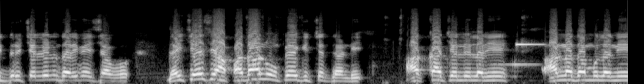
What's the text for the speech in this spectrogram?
ఇద్దరు చెల్లెలను తరిమేశావు. దయచేసి ఆ పదాలను ఉపయోగించద్దండి. అక్క చెల్లెళ్ళని అన్నదమ్ములని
